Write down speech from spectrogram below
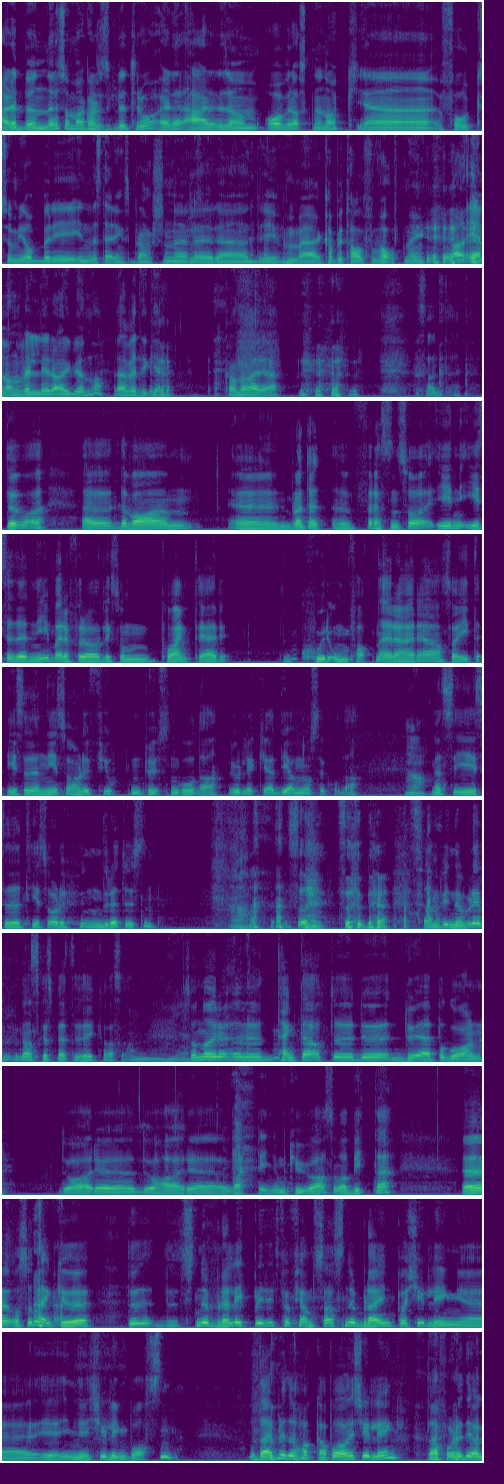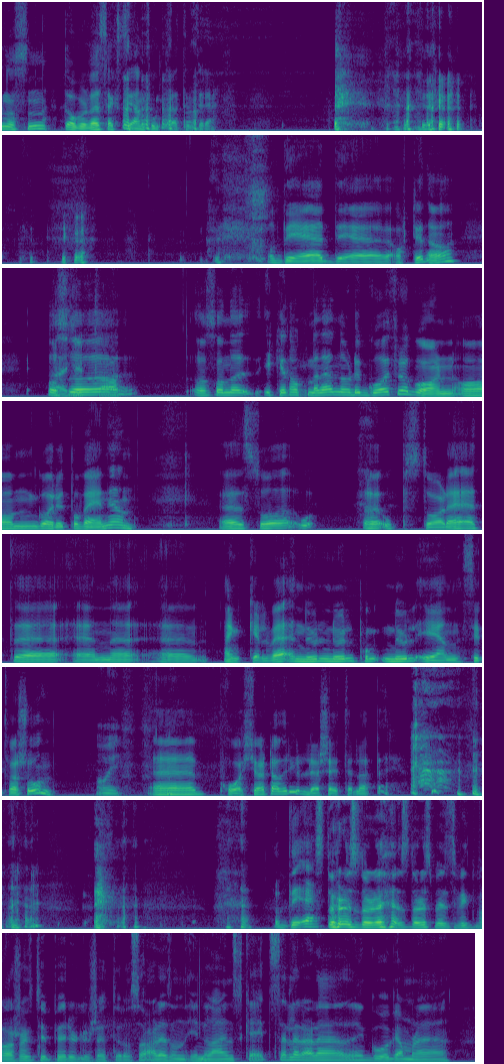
er det bønder, som man kanskje skulle tro, eller er det liksom overraskende nok eh, folk som jobber i investeringsbransjen eller eh, driver med kapitalforvaltning? Av en eller annen veldig rar grunn, da. Jeg vet ikke. Kan det være. sant? Det var, eh, det var blant annet, Forresten, så i ICD-9, bare for å liksom poengtere hvor omfattende dette er altså I ICD-9 så har du 14 000 koder, ulike diagnosekoder. Ja. Mens i CD10 så har du 100 000. Ja. Så, så det, de begynner å bli ganske spesifikke. Altså. Så når, eh, tenk deg at du, du, du er på gården. Du har, eh, du har eh, vært innom kua som har bitt deg. Eh, og så tenker du du, du snubler litt, blir litt forfjamsa, snubler inn på kylling, eh, inni kyllingbåsen. Og der blir du hakka på av en kylling. Da får du diagnosen W61.33. Og det, det er artig, det òg. Og så og Ikke nok med det. Når du går fra gården og går ut på veien igjen, eh, så eh, oppstår det et, eh, en enkel-V, en 00.01-situasjon. Oi. Eh, påkjørt av rulleskøyteløper. Det Står det, står, det, står det spesifikt hva slags type rulleskøyter også? Er det sånn inline skates, eller er det de gode, gamle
